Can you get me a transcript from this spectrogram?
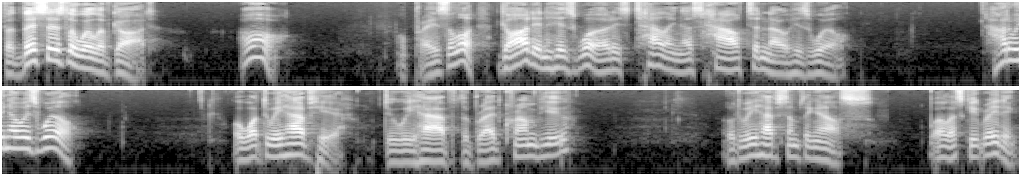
For this is the will of God. Oh, well, praise the Lord. God, in His Word, is telling us how to know His will. How do we know His will? Well, what do we have here? Do we have the breadcrumb view? Or do we have something else? Well, let's keep reading.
